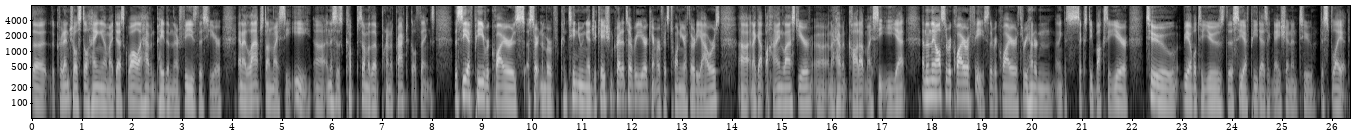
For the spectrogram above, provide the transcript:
the the credentials still hanging on my desk wall, I haven't paid them their fees this year, and I lapsed on my CE. Uh, and this is some of the kind of practical things. The CFP requires a certain number of continuing education credits every year. I can't remember if it's 20 or 30 hours, uh, and I got behind last year, and I haven't caught up my CE yet. And then they also require a fee, so they require 300 and I think 60 bucks a year to be able to use the CFP designation and to display it.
